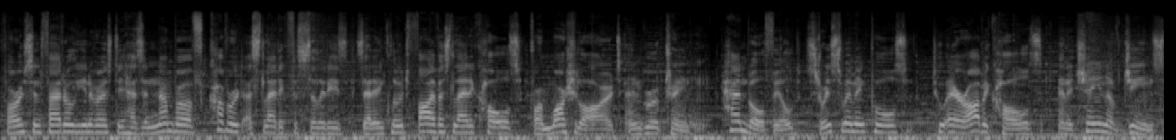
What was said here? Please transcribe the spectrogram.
Far Eastern Federal University has a number of covered athletic facilities that include five athletic halls for martial arts and group training, handball field, three swimming pools, two aerobic halls, and a chain of gyms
